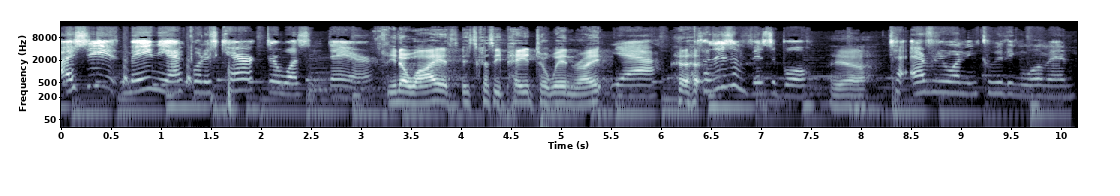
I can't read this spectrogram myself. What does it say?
I see Maniac, but his character wasn't there. You know why? It's because he paid to win, right? Yeah, because he's invisible yeah. to everyone, including women.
